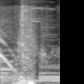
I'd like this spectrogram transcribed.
you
